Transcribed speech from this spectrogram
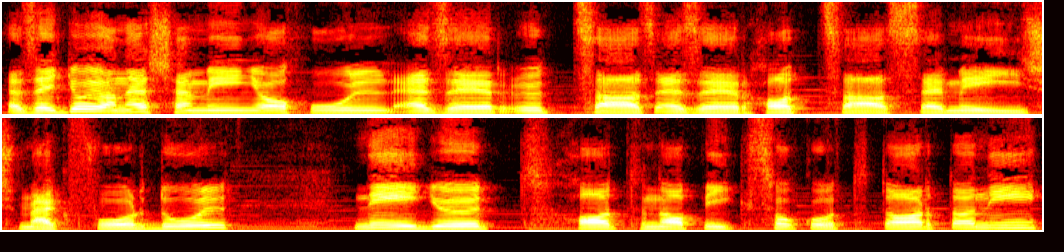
Ez egy olyan esemény, ahol 1500-1600 személy is megfordul, 4-5-6 napig szokott tartani,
